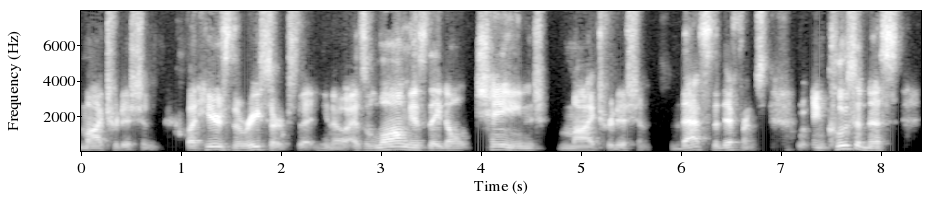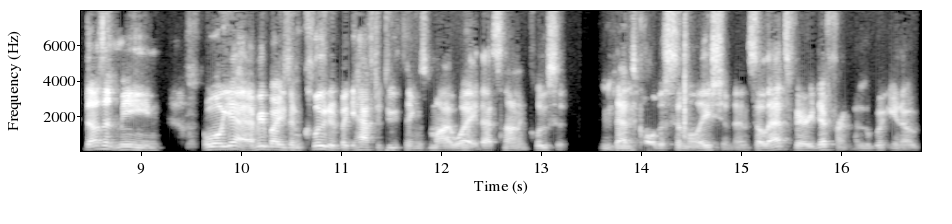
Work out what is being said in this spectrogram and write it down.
my tradition. But here's the research that you know, as long as they don't change my tradition, that's the difference. Inclusiveness doesn't mean, well, yeah, everybody's included, but you have to do things my way. That's not inclusive mm-hmm. that's called assimilation and so that's very different and you know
